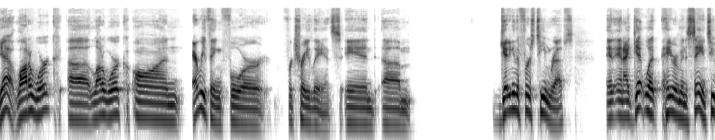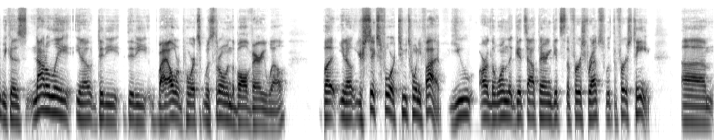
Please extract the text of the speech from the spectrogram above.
Yeah, a lot of work, uh, a lot of work on everything for for Trey Lance and um, getting the first team reps. And and I get what Haberman is saying too, because not only you know did he did he by all reports was throwing the ball very well, but you know you're 6'4", 225. You are the one that gets out there and gets the first reps with the first team. Um,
